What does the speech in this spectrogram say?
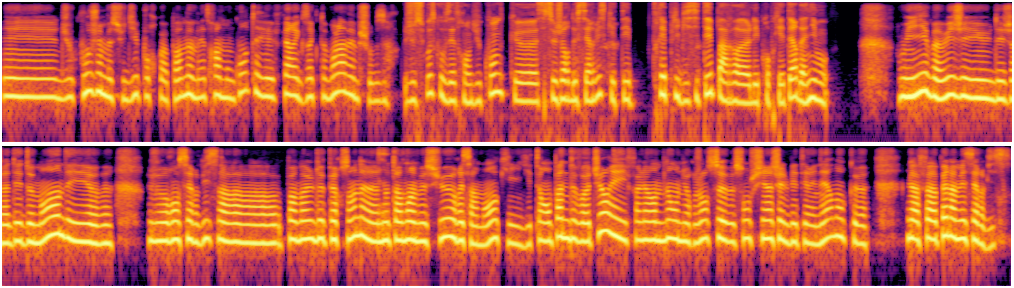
Et du coup, je me suis dit pourquoi pas me mettre à mon compte et faire exactement la même chose. Je suppose que vous êtes rendu compte que c'est ce genre de service qui était très plébiscité par les propriétaires d'animaux. Oui, bah oui, j'ai eu déjà des demandes et euh, je rends service à pas mal de personnes, euh, notamment un monsieur récemment qui était en panne de voiture et il fallait emmener en urgence euh, son chien chez le vétérinaire, donc il a fait appel à mes services.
